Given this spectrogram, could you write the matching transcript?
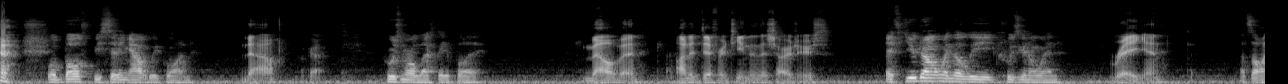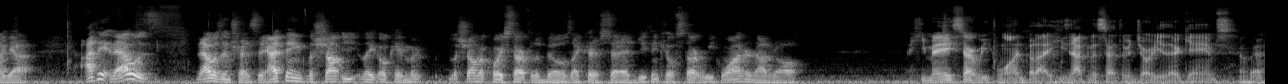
Will both be sitting out week one? no. Okay. Who's more likely to play? Melvin. On a different team than the Chargers. If you don't win the league, who's gonna win? Reagan. That's all I got. I think that was that was interesting. I think LeSean, like okay, LeSean McCoy start for the Bills. I could have said, do you think he'll start week one or not at all? He may start week one, but I, he's not going to start the majority of their games. Okay.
